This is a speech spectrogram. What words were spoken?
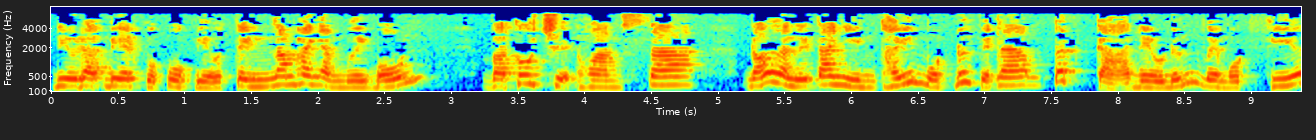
Điều đặc biệt của cuộc biểu tình năm 2014 và câu chuyện Hoàng Sa đó là người ta nhìn thấy một nước Việt Nam tất cả đều đứng về một phía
